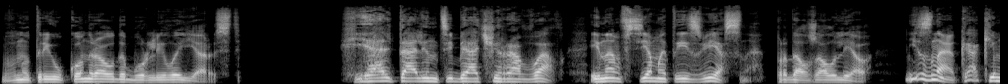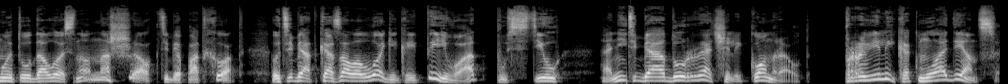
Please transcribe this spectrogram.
Внутри у Конрауда бурлила ярость. «Хьяльталин тебя очаровал, и нам всем это известно», — продолжал Лео. Не знаю, как ему это удалось, но он нашел к тебе подход. У тебя отказала логика, и ты его отпустил. Они тебя одурачили, Конрауд. Провели как младенца.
